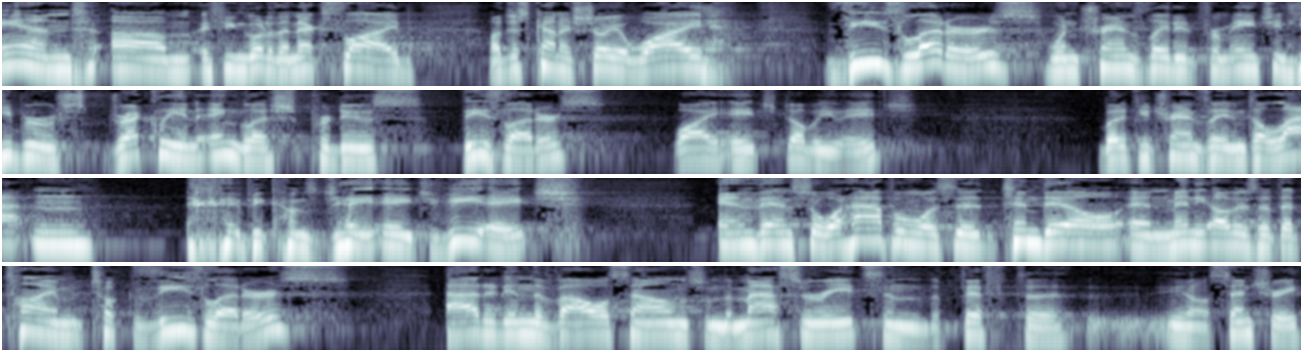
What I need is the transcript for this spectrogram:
And um, if you can go to the next slide, I'll just kind of show you why these letters, when translated from ancient Hebrew directly into English, produce these letters, YHWH. But if you translate into Latin, it becomes JHVH. And then, so what happened was that Tyndale and many others at that time took these letters, added in the vowel sounds from the Masoretes in the fifth to, you know, century,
